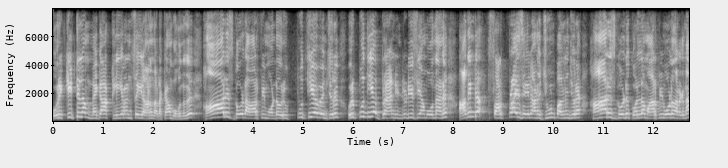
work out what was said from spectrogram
ഒരു കിട്ടിലം മെഗാ ക്ലിയറൻസ് സെയിലാണ് നടക്കാൻ പോകുന്നത്. ഹാരിസ് ഗോൾഡ് ആർ പി മോണ്ട ഒരു പുതിയ വെഞ്ചർ ഒരു പുതിയ ബ്രാൻഡ് ഇൻട്രൊഡ്യൂസ് ചെയ്യാൻ പോകുന്നതാണ്. അതിന്റെ സർപ്രൈസ് സെയിലാണ് ജൂൺ പതിനഞ്ച് വരെ Haris gold Kollam R P മോളിൽ നടക്കുന്ന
